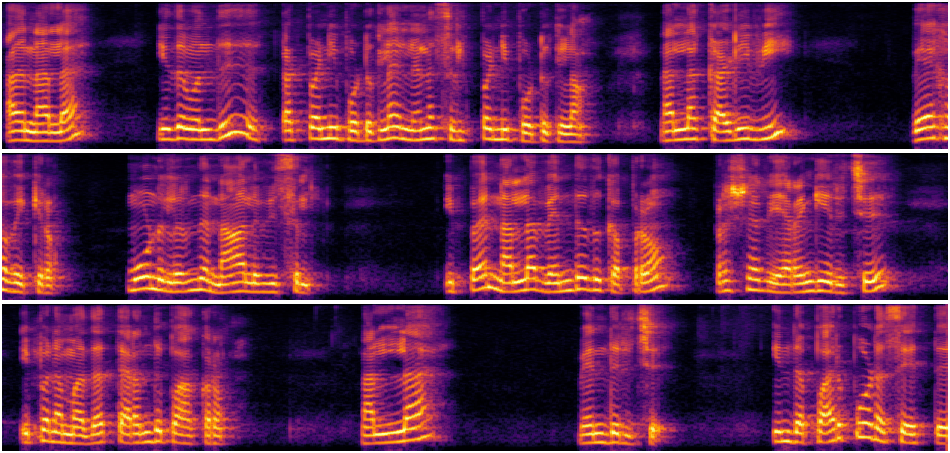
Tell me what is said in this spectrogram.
அதனால் இதை வந்து கட் பண்ணி போட்டுக்கலாம் இல்லைன்னா சில்ட் பண்ணி போட்டுக்கலாம். நல்லா கழுவி வேக வைக்கிறோம். மூணுலேருந்து நாலு விசில். இப்போ நல்லா வெந்ததுக்கப்புறம் ப்ரெஷர் இறங்கிருச்சு. இப்போ நம்ம அதை திறந்து பார்க்குறோம். நல்லா வெந்துருச்சு. இந்த பருப்போட சேர்த்து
